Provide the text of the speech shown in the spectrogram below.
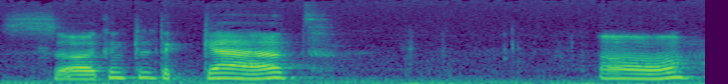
So I can kill the cat. Oh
